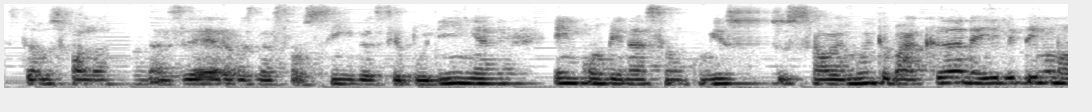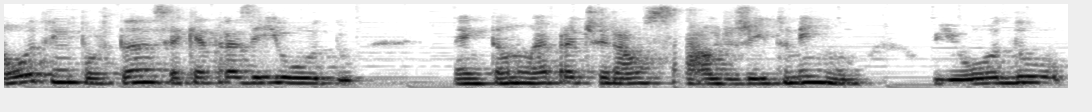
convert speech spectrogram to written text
estamos falando das ervas, da salsinha, da cebolinha. Em combinação com isso, o sal é muito bacana e ele tem uma outra importância que é trazer iodo. Né? Então não é para tirar o sal de jeito nenhum. O iodo,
